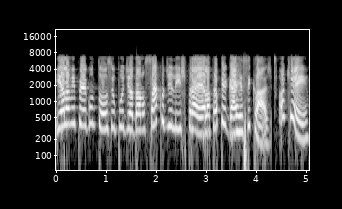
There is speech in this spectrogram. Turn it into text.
E ela me perguntou se eu podia dar um saco de lixo para ela para pegar reciclagem. Ok.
